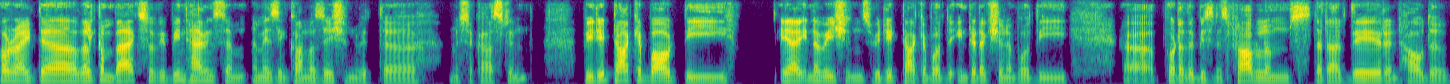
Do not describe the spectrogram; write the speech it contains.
All right, uh, welcome back. So we've been having some amazing conversation with uh, Mr. Carsten. We did talk about the AI innovations. We did talk about the introduction about the uh, what are the business problems that are there and how the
